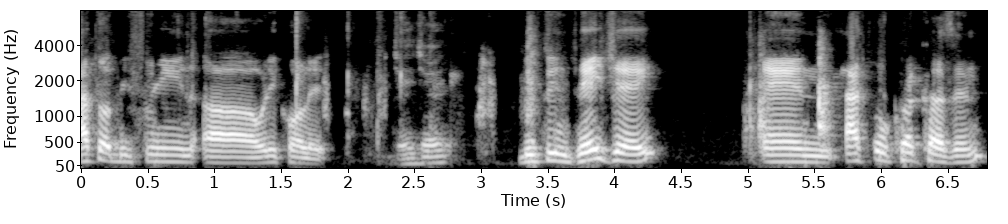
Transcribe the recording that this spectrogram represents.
I thought between uh what do you call it? JJ. Between JJ and actual Kirk Cousin,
